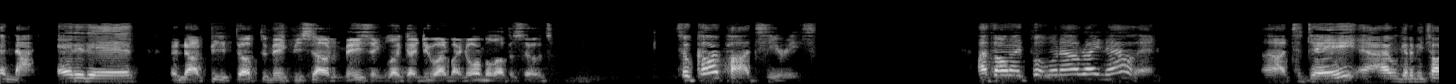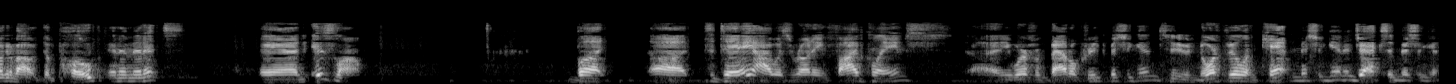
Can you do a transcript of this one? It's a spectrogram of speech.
and not edited and not beefed up to make me sound amazing like I do on my normal episodes. So CarPod series. I thought I'd put one out right now then. Uh, today I'm going to be talking about the Pope in a minute and Islam. But uh, today I was running five claims, uh, anywhere from Battle Creek, Michigan to Northville and Canton, Michigan and Jackson, Michigan.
